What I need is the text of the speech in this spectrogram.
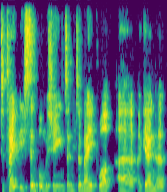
to take these simple machines and to make what, uh, again, a,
